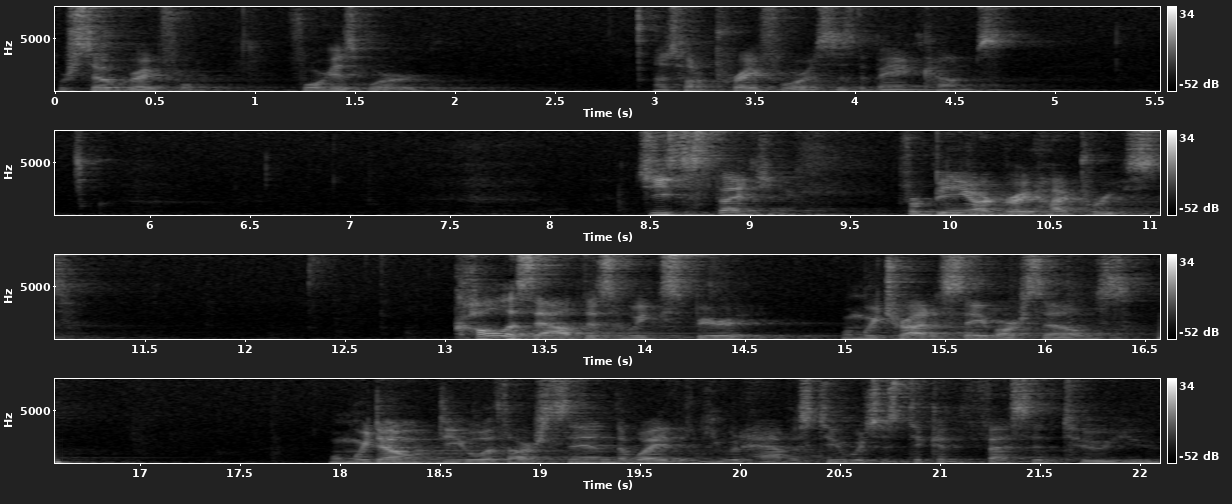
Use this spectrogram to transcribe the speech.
We're so grateful for His Word. I just want to pray for us as the band comes. Jesus, thank you for being our great high priest. Call us out this week, Spirit, when we try to save ourselves, when we don't deal with our sin the way that you would have us to, which is to confess it to you,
